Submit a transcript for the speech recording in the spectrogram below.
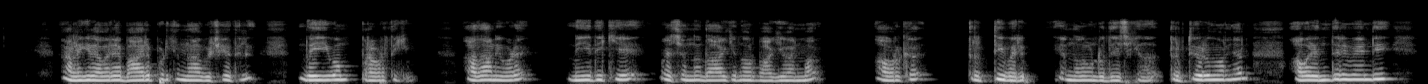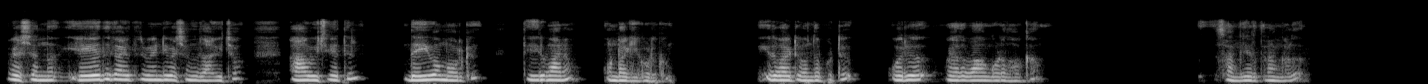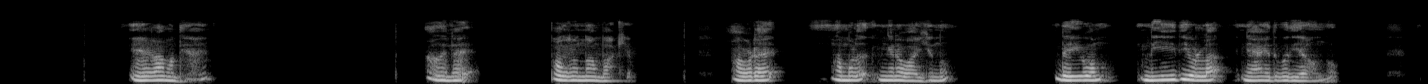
അല്ലെങ്കിൽ അവരെ ഭാരപ്പെടുത്തുന്ന ആ വിഷയത്തിൽ ദൈവം പ്രവർത്തിക്കും. അതാണ് ഇവിടെ നീതിക്ക് വിശന്ന് ദാഹിക്കുന്നവർ ഭാഗ്യവാന്മാർ. അവർക്ക് തൃപ്തി വരും എന്നതുകൊണ്ട് ഉദ്ദേശിക്കുന്നത്. തൃപ്തി വരും എന്ന് പറഞ്ഞാൽ അവരെന്തിനു വേണ്ടി വിശന്ന് ഏത് കാര്യത്തിന് വേണ്ടി വിശന്ന് ദാഹിച്ചോ ആ വിഷയത്തിൽ ദൈവം അവർക്ക് തീരുമാനം ഉണ്ടാക്കി കൊടുക്കും. ഇതുമായിട്ട് ബന്ധപ്പെട്ട് ഒരു വേദഭാഗം കൂടെ നോക്കാം. സങ്കീർത്തനങ്ങൾ ഏഴാം അധ്യായം. അതിന്റെ പതിനൊന്നാം വാക്യം. അവിടെ നമ്മൾ ഇങ്ങനെ വായിക്കുന്നു. ദൈവം നീതിയുള്ള ന്യായാധിപതിയാകുന്നു.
